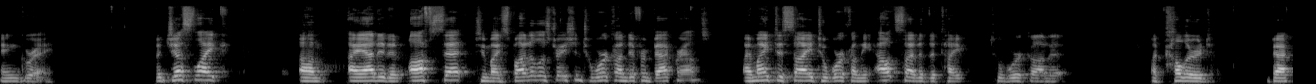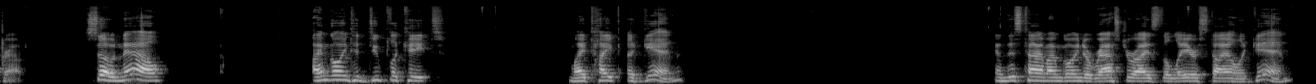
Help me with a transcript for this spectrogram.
and gray. But just like um, I added an offset to my spot illustration to work on different backgrounds, I might decide to work on the outside of the type to work on a, a colored background. So now I'm going to duplicate my type again. And this time I'm going to rasterize the layer style again.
